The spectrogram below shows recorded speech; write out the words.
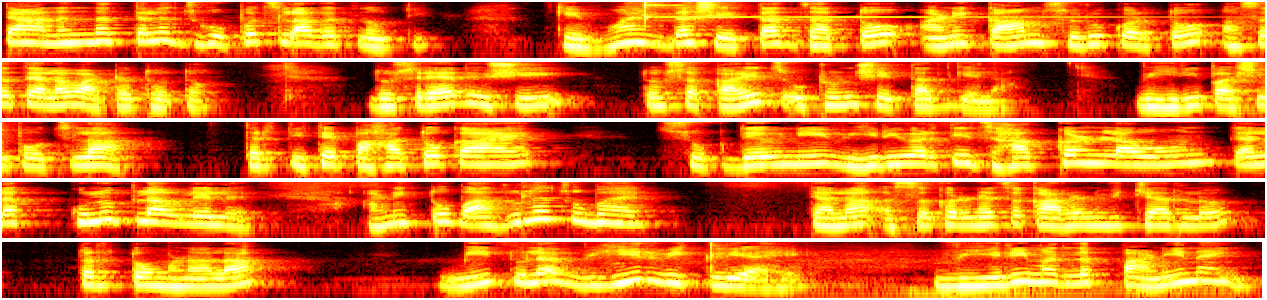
त्या आनंदात त्याला झोपच लागत नव्हती. केव्हा एकदा शेतात जातो आणि काम सुरू करतो असं त्याला वाटत होतं. दुसऱ्या दिवशी तो सकाळीच उठून शेतात गेला. विहिरीपाशी पोचला तर तिथे पाहतो काय सुखदेवनी विहिरीवरती झाकण लावून त्याला कुलूप लावलेलं आहे आणि तो बाजूलाच उभा आहे. त्याला असं करण्याचं कारण विचारलं तर तो म्हणाला मी तुला विहीर विकली आहे. विहिरीमधलं पाणी नाही.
